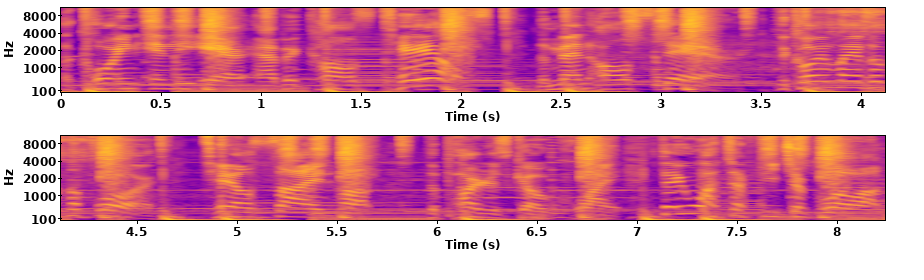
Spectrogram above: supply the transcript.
a coin in the air. Abbot calls tails. The men all stare. The coin lands on the floor, tail side up. The partners go quiet. They watch a future blow up.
